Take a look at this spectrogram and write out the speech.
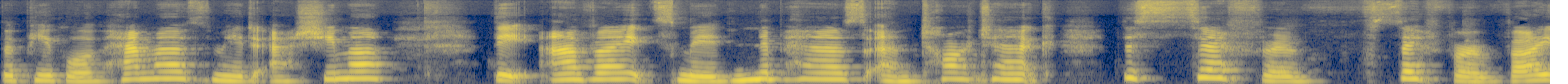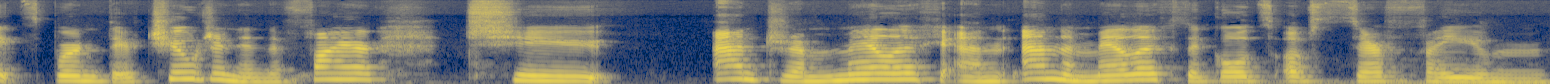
the people of Hamath made Ashima, the Avites made Nibhaz and Tartak, the Sepharv Sepharvites burned their children in the fire to Adramelech and Anamelech, the gods of Sepharvaim.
